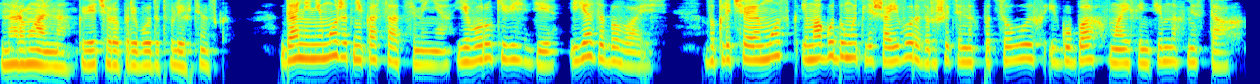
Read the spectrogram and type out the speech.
«Нормально, к вечеру прибудут в Лихтинск». Даня не может не касаться меня, его руки везде, и я забываюсь. Выключаю мозг и могу думать лишь о его разрушительных поцелуях и губах в моих интимных местах.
